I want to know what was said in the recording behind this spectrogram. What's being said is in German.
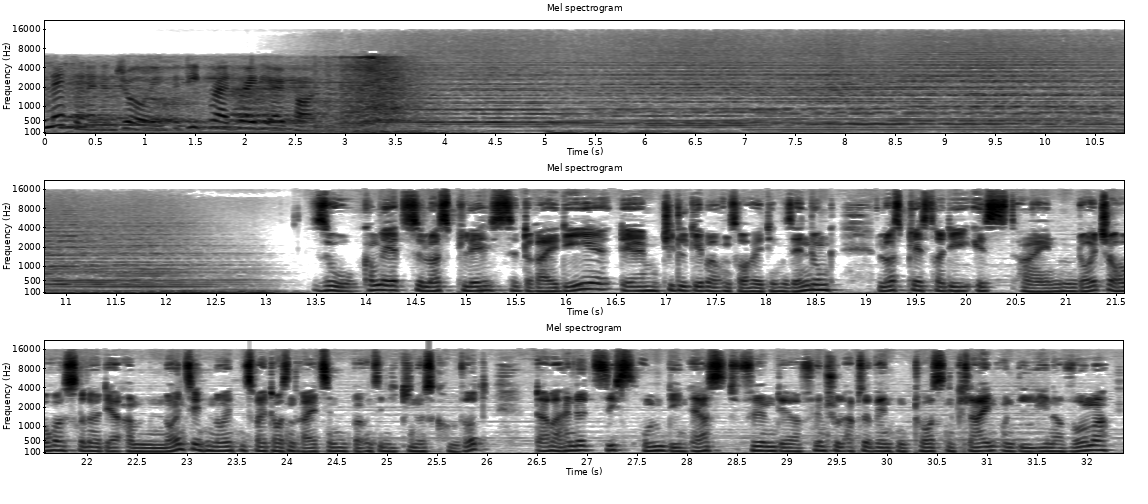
Listen and enjoy the Deep Red Radio Pod. So, kommen wir jetzt zu Lost Place 3D, dem Titelgeber unserer heutigen Sendung. Lost Place 3D ist ein deutscher Horror-Thriller, der am 19.09.2013 bei uns in die Kinos kommen wird. Dabei handelt es sich um den Erstfilm der Filmschulabsolventen Thorsten Klein und Lena Wurmer,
